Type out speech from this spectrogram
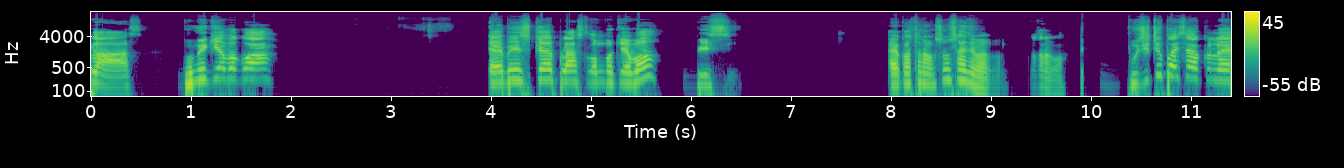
প্লাছ ভূমি কি হ'ব কোৱা? এ বি স্কুৱেৰ প্লাছ লম্ব কি হ'ব বি চি এই কথা নকওঁ চব চাই যাবা অকল। কথা নকবা। বুজিতো পাইছা সকলোৱে?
